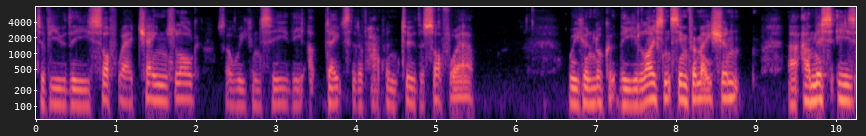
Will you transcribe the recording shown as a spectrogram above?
to view the software change log, so we can see the updates that have happened to the software. We can look at the license information uh, and this is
